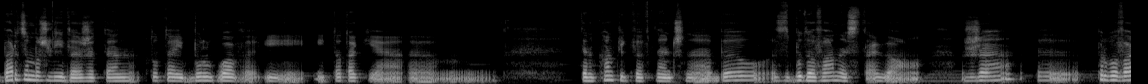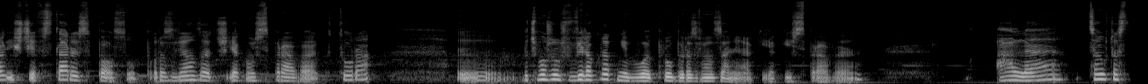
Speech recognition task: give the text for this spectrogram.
Bardzo możliwe, że ten tutaj ból głowy i, i to takie ten konflikt wewnętrzny był zbudowany z tego, że y, próbowaliście w stary sposób rozwiązać jakąś sprawę, która y, być może już wielokrotnie były próby rozwiązania jakiej, jakiejś sprawy, ale cały czas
